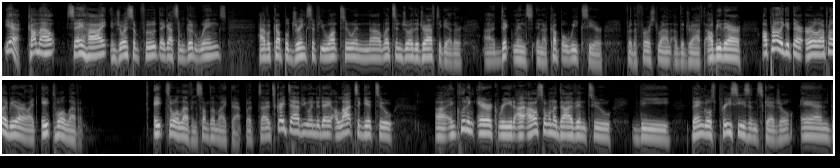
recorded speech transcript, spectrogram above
yeah, come out, say hi, enjoy some food. They got some good wings. Have a couple drinks if you want to, and uh, let's enjoy the draft together. Dickman's in a couple weeks here for the first round of the draft. I'll be there. I'll probably get there early. I'll probably be there like 8 to 11. 8 to 11, something like that. But uh, it's great to have you in today. A lot to get to, uh, including Eric Reid. I, I also want to dive into the Bengals preseason schedule and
